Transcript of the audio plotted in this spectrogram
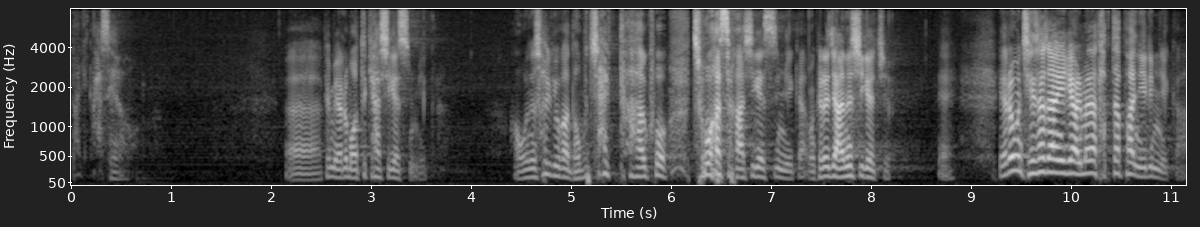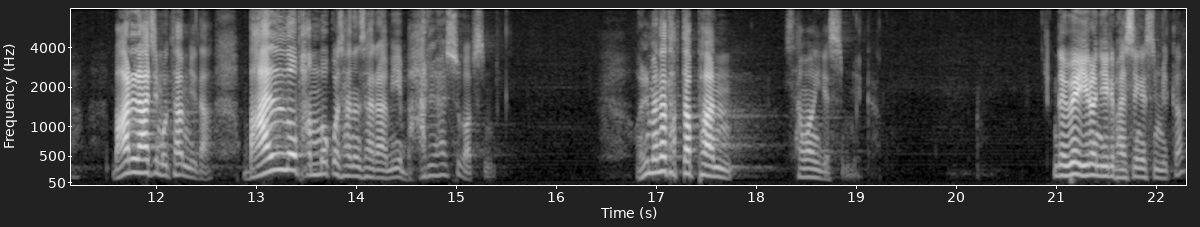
빨리 가세요. 어, 그럼 여러분 어떻게 하시겠습니까? 아, 오늘 설교가 너무 짧다 하고 좋아서 가시겠습니까? 뭐 그러지 않으시겠죠. 예. 여러분 제사장에게 얼마나 답답한 일입니까? 말을 하지 못합니다. 말로 밥 먹고 사는 사람이 말을 할 수가 없습니다. 얼마나 답답한 상황이겠습니까? 근데 왜 이런 일이 발생했습니까?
